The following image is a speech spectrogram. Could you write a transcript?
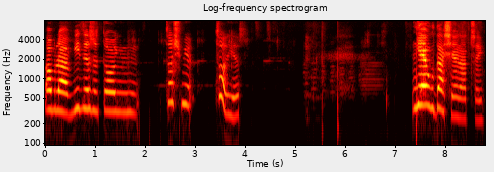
Dobra, widzę, że to coś mnie. Co jest? Nie uda się raczej.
